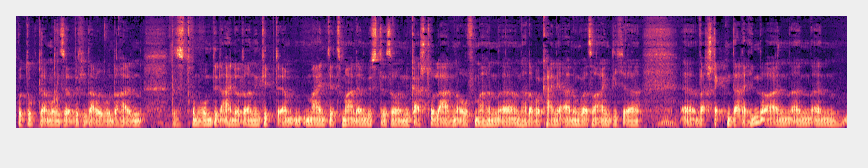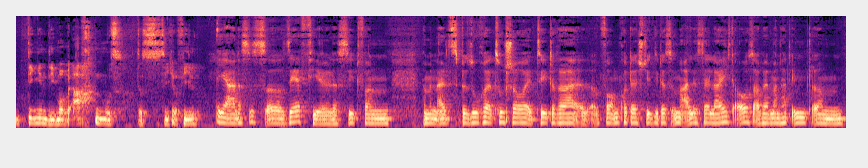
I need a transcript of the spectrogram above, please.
Produkt, da haben wir uns ja ein bisschen darüber unterhalten, dass es drumherum den einen oder anderen gibt, der meint jetzt mal, er müsste so einen Gastroladen aufmachen äh, und hat aber keine Ahnung, was er eigentlich, äh, äh was steckt denn da dahinter an, an, an Dingen, die man beachten muss. Das ist sicher viel. Ja, das ist äh, sehr viel. Das sieht von wenn man als Besucher, Zuschauer etc. Äh, vor dem Kutter steht, sieht das immer alles sehr leicht aus, aber man hat eben, ähm,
